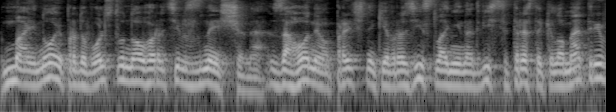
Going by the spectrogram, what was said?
Майно і продовольство новгородців знищене. Загони опричників, розіслані на 200-300 кілометрів,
